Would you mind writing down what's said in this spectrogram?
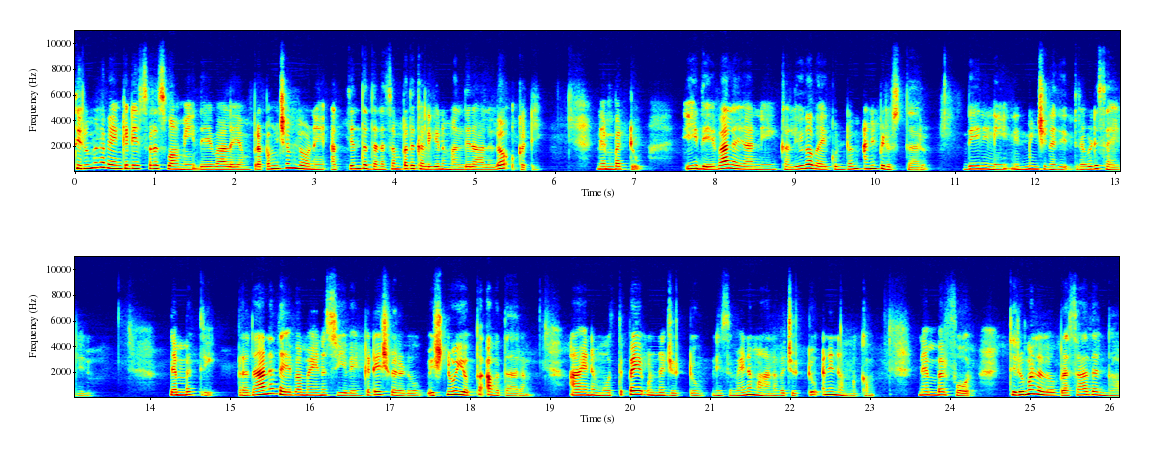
తిరుమల వెంకటేశ్వర స్వామి దేవాలయం ప్రపంచంలోనే అత్యంత ధన సంపద కలిగిన మందిరాలలో ఒకటి. నెంబర్ టూ ఈ దేవాలయాన్ని కలియుగ వైకుంఠం అని పిలుస్తారు. దీనిని నిర్మించినది ద్రవిడ శైలిలు. నెంబర్ త్రీ ప్రధాన దైవమైన శ్రీ వెంకటేశ్వరుడు విష్ణువు యొక్క అవతారం. ఆయన మూర్తిపై ఉన్న జుట్టు నిజమైన మానవ జుట్టు అని నమ్మకం. Number four. తిరుమలలో ప్రసాదంగా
